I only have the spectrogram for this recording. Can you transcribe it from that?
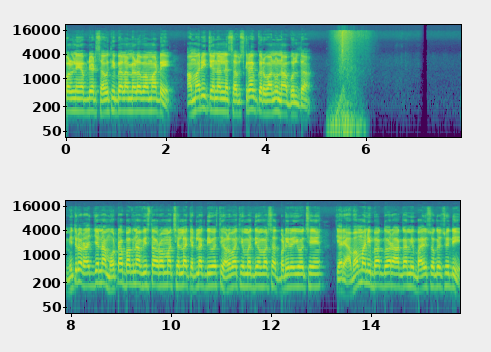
પળની અપડેટ સૌથી પહેલાં મેળવવા માટે અમારી ચેનલને સબસ્ક્રાઇબ કરવાનું ના ભૂલતા. મિત્રો, રાજ્યના મોટાભાગના વિસ્તારોમાં છેલ્લા કેટલાક દિવસથી હળવાથી મધ્યમ વરસાદ પડી રહ્યો છે. ત્યારે હવામાન વિભાગ દ્વારા આગામી બાવીસ ઓગસ્ટ સુધી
